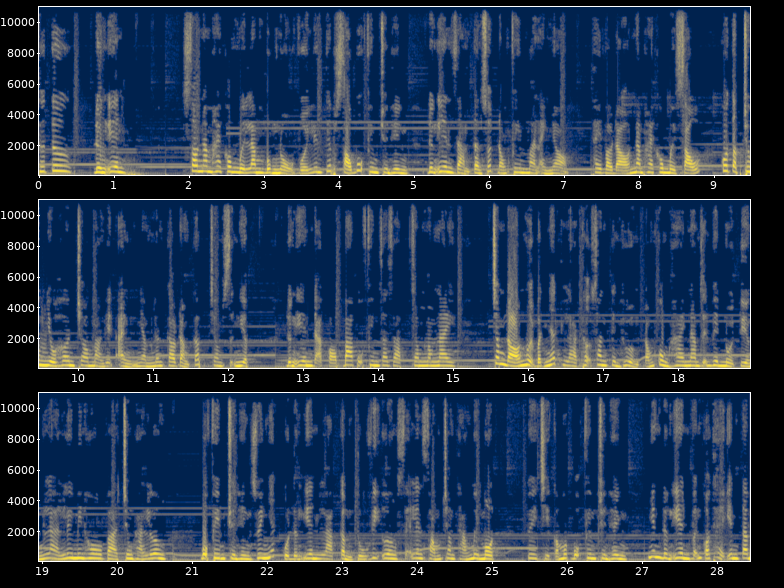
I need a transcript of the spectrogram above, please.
Thứ tư, Đường Yên sau năm 2015 bùng nổ với liên tiếp 6 bộ phim truyền hình, Đường Yên giảm tần suất đóng phim màn ảnh nhỏ. Thay vào đó, năm 2016, cô tập trung nhiều hơn cho mảng điện ảnh nhằm nâng cao đẳng cấp trong sự nghiệp. Đừng Yên đã có 3 bộ phim ra rạp trong năm nay. Trong đó nổi bật nhất là Thợ săn tiền thưởng đóng cùng hai nam diễn viên nổi tiếng là Lee Min Ho và Trung Hán Lương. Bộ phim truyền hình duy nhất của Đường Yên là Cẩm Tú Vị Ương sẽ lên sóng trong tháng 11. Tuy chỉ có một bộ phim truyền hình, nhưng Đường Yên vẫn có thể yên tâm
